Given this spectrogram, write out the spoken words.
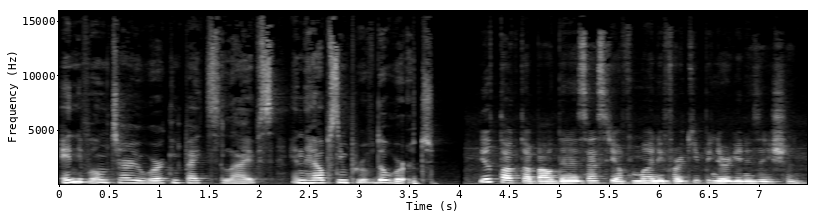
any voluntary work impacts lives and helps improve the world. You talked about the necessity of money for keeping the organization.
